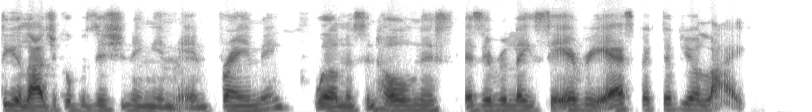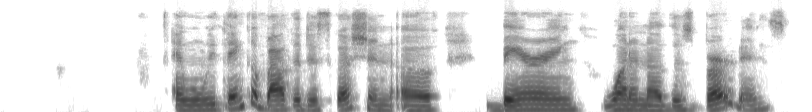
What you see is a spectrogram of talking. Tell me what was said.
theological positioning and, and framing, wellness and wholeness as it relates to every aspect of your life. And when we think about the discussion of bearing one another's burdens,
